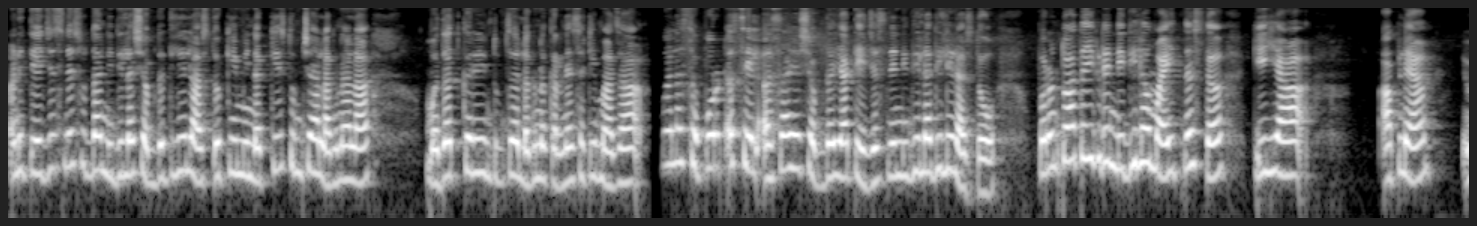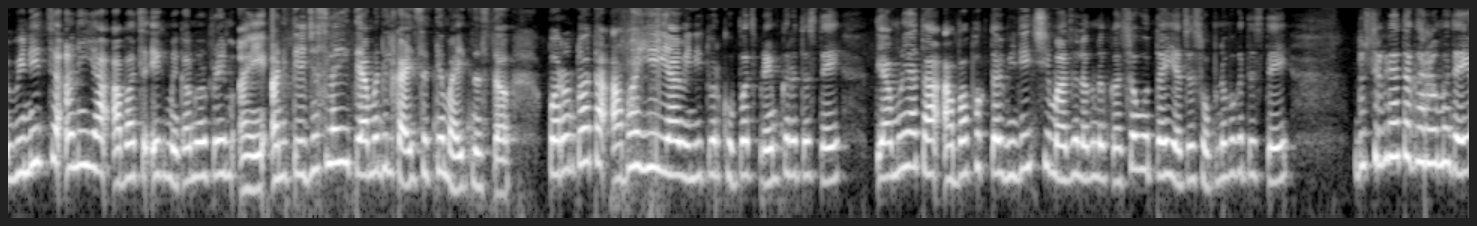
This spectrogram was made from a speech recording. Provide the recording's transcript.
आणि तेजसने सुद्धा निधीला शब्द दिलेला असतो की मी नक्कीच तुमच्या लग्नाला मदत करीन तुमचं लग्न करण्यासाठी माझा मला सपोर्ट असेल असा हे शब्द या तेजसने निधीला दिलेला असतो. परंतु आता इकडे निधीला माहीत नसतं की ह्या आपल्या विनीतचं आणि ह्या आबाचं एकमेकांवर प्रेम आहे. आणि तेजसलाही त्यामधील काही सत्य माहीत नसतं. परंतु आता आभाही या विनीतवर खूपच प्रेम करत असते. त्यामुळे आता आबा फक्त विनीतशी माझं लग्न कसं होतं याचं स्वप्न बघत असते. दुसरीकडे आता घरामध्ये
